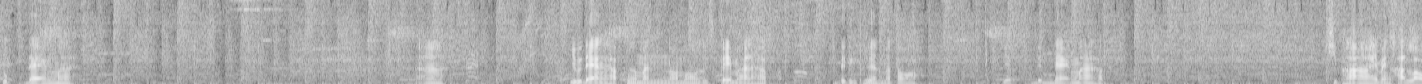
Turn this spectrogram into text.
ชุบแดงมาอ่าอยู่แดงครับเมื่อมัน normal หรือ spray มานะครับ ดึงเพื่อนมาต่อเก็บดึงแดงมาครับ ชิบหายแม่งขัดเรา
